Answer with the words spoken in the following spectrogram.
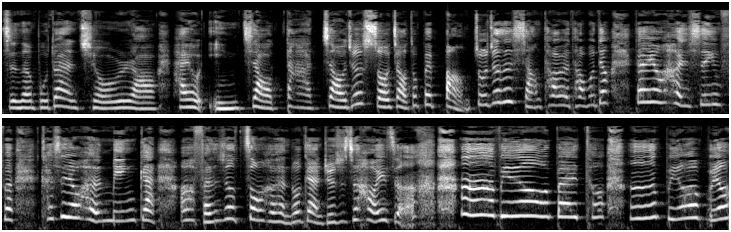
只能不断求饶，还有淫叫大叫，就是手脚都被绑住，就是想逃也逃不掉，但又很兴奋，可是又很敏感啊，反正就综合很多感觉，就只好一直啊啊，不要我拜托，啊不要不要，啊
